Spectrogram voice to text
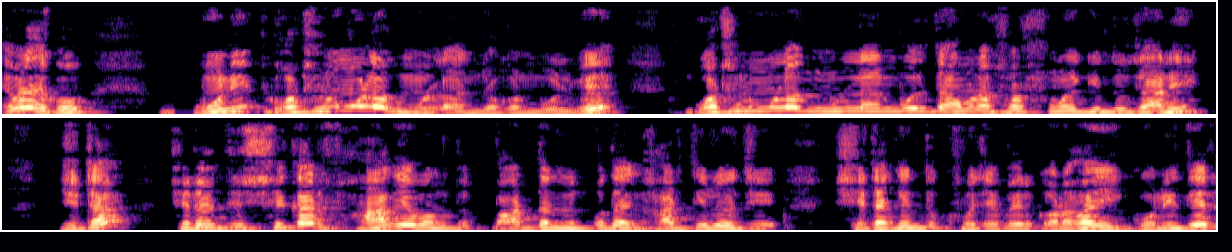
এবার দেখো, গণিত গঠনমূলক মূল্যায়ন যখন বলবে, গঠনমূলক মূল্যায়ন বলতে আমরা সবসময় কিন্তু জানি যেটা সেটা হচ্ছে শেখার ফাঁক এবং পাঠদানের কোথায় ঘাটতি রয়েছে, সেটা কিন্তু খুঁজে বের করা হয় এই গণিতের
